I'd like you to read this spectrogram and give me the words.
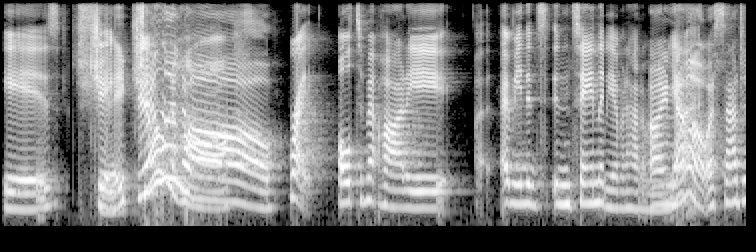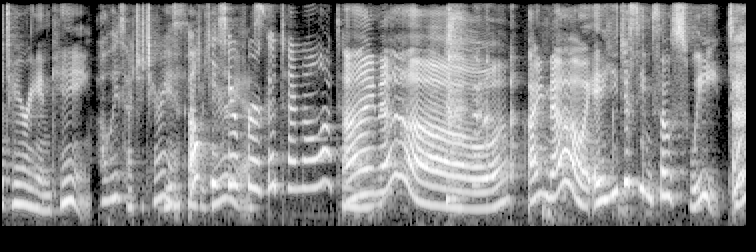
is Jake, Jake Gyllenhaal. Gyllenhaal. Right, ultimate hottie. I mean, it's insane that we haven't had him. I on yet. know, a Sagittarian king. Oh, he's Sagittarius. He's Oh, he's here for a good time, not a long time. I know. I know. He just seems so sweet too.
